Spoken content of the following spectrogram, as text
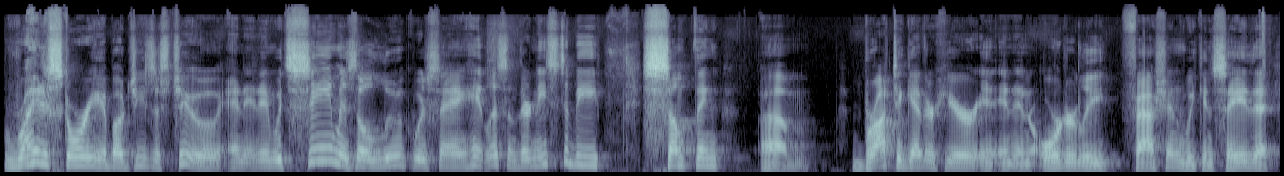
write a story about Jesus too. And it, would seem as though Luke was saying, hey, listen, there needs to be something um, brought together here in, in, an orderly fashion. We can say that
